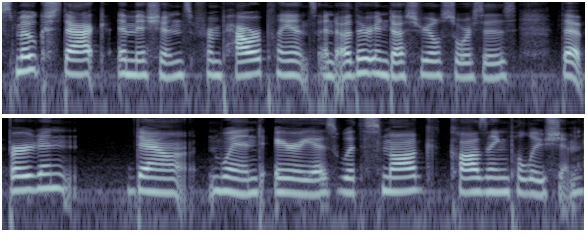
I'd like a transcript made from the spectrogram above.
smokestack emissions from power plants and other industrial sources that burden downwind areas with smog causing pollution.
